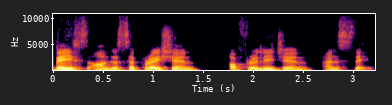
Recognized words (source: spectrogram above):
based on the separation of religion and state.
